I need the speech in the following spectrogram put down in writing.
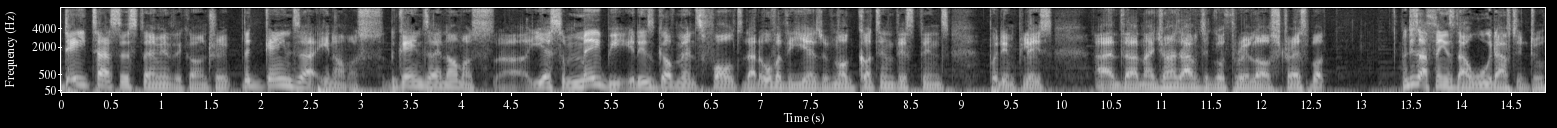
data system in the country, the gains are enormous. The gains are enormous. Uh, yes, maybe it is government's fault that over the years we've not gotten these things put in place. Uh, the Nigerians are having to go through a lot of stress, but these are things that we would have to do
